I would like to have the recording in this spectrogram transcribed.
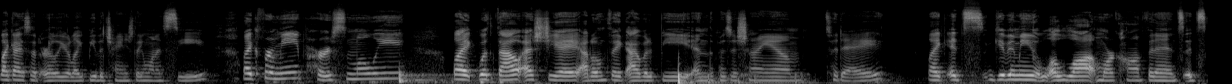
like I said earlier, like be the change they want to see. Like for me personally, like without SGA, I don't think I would be in the position I am today. Like it's given me a lot more confidence. It's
